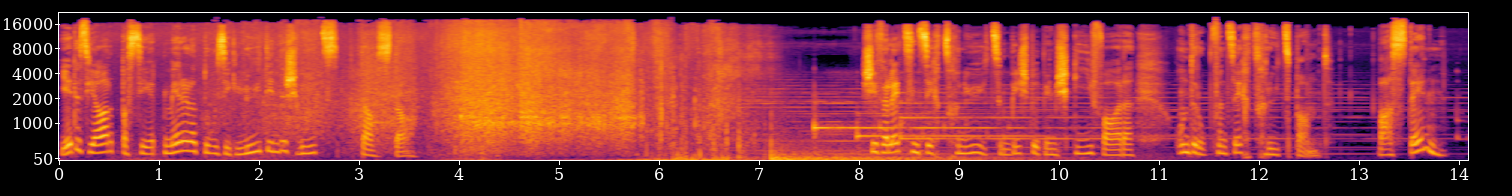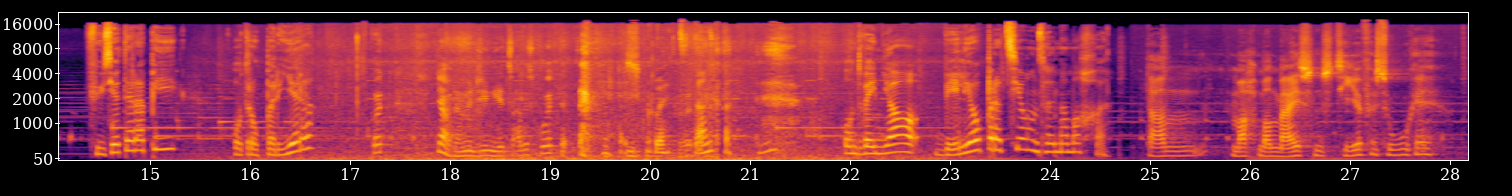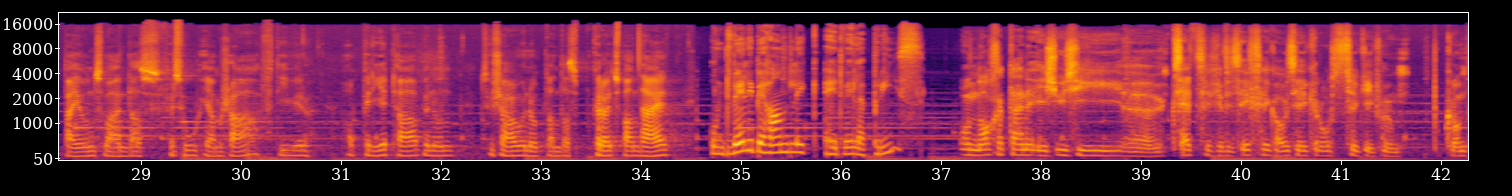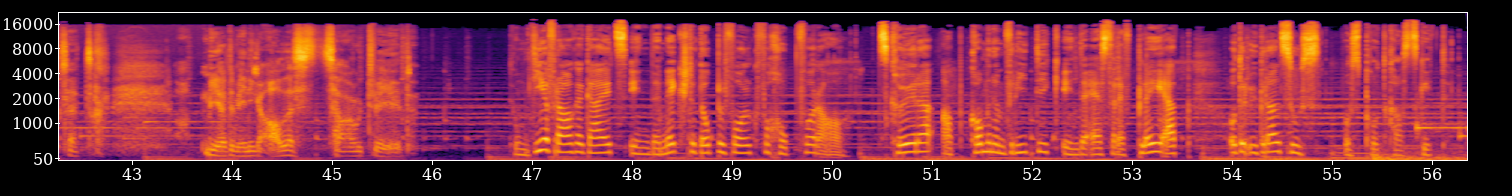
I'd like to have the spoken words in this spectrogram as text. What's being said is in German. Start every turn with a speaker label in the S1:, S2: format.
S1: Jedes Jahr passiert mehrere tausend Leute in der Schweiz das da. Sie verletzen sich das Knie, zum Beispiel beim Skifahren, und rupfen sich das Kreuzband. Was denn? Physiotherapie? Oder operieren?
S2: Gut, ja, dann wünsche ich Ihnen jetzt alles Gute.
S1: ist gut, danke. Und wenn ja, welche Operation soll man machen?
S3: Dann macht man meistens Tierversuche. Bei uns waren das Versuche am Schaf, die wir operiert haben, um zu schauen, ob dann das Kreuzband heilt.
S1: Und welche Behandlung hat welchen Preis?
S4: Und nachher ist unsere äh, gesetzliche Versicherung auch sehr grosszügig, weil grundsätzlich mehr oder weniger alles gezahlt wird.
S1: Um diese Fragen geht es in der nächsten Doppelfolge von Kopf voran. Zu hören ab kommendem Freitag in der SRF Play App oder überall sonst, wo es Podcasts gibt.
